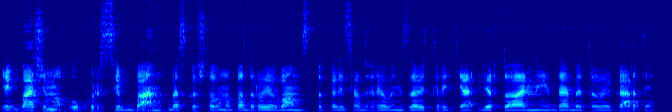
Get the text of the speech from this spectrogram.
Як бачимо, Укрсіббанк безкоштовно подарує вам 150 гривень за відкриття віртуальної дебетової карти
